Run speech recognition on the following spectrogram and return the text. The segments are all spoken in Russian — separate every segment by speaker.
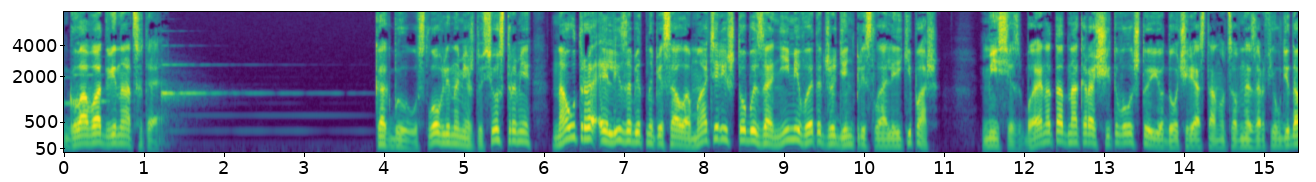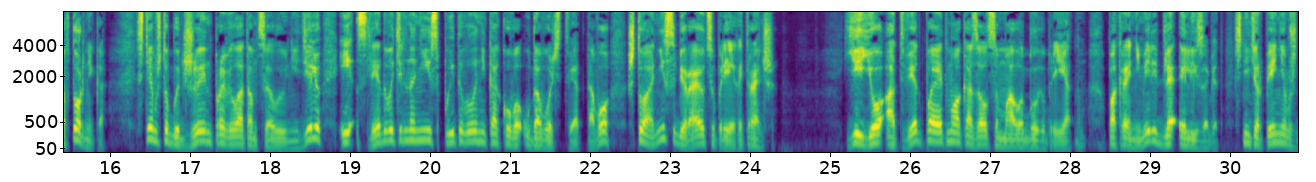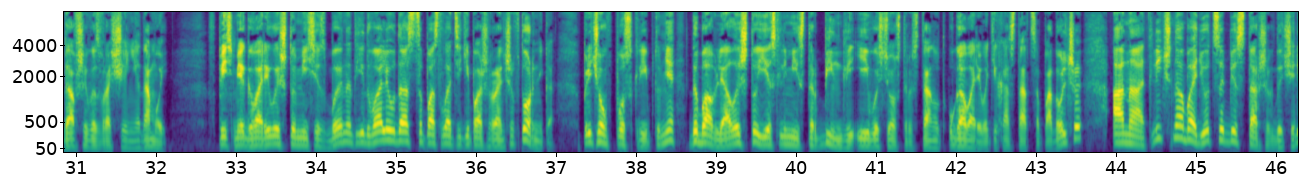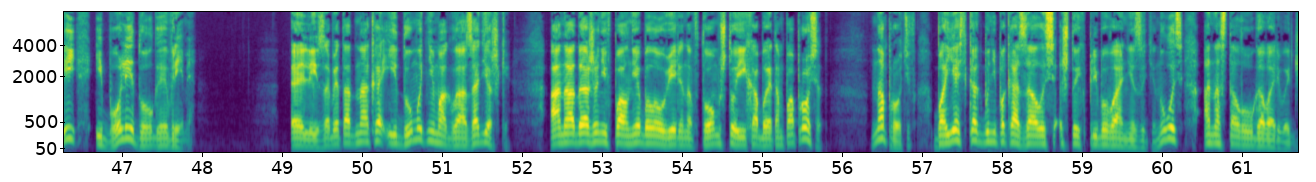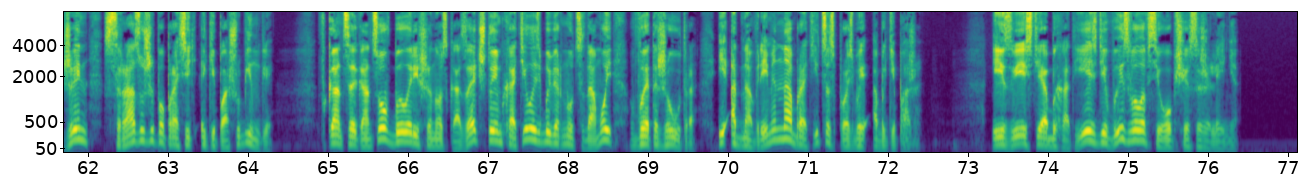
Speaker 1: Глава 12 Как было условлено между сестрами, наутро Элизабет написала матери, чтобы за ними в этот же день прислали экипаж. Миссис Беннет, однако, рассчитывала, что ее дочери останутся в Незерфилде до вторника, с тем, чтобы Джейн провела там целую неделю и, следовательно, не испытывала никакого удовольствия от того, что они собираются приехать раньше. Ее ответ поэтому оказался мало благоприятным, по крайней мере для Элизабет, с нетерпением ждавшей возвращения домой. В письме говорилось, что миссис Беннет едва ли удастся послать экипаж раньше вторника, причем в постскриптуме добавлялось, что если мистер Бингли и его сестры станут уговаривать их остаться подольше, она отлично обойдется без старших дочерей и более долгое время. Элизабет, однако, и думать не могла о задержке — она даже не вполне была уверена в том, что их об этом попросят. Напротив, боясь, как бы не показалось, что их пребывание затянулось, она стала уговаривать Джейн сразу же попросить экипаж у Бингли. В конце концов, было решено сказать, что им хотелось бы вернуться домой в это же утро и одновременно обратиться с просьбой об экипаже. Известие об их отъезде вызвало всеобщее сожаление.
